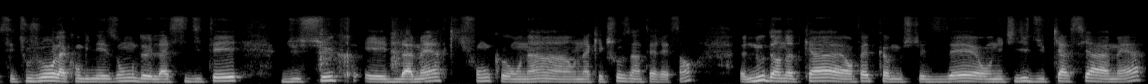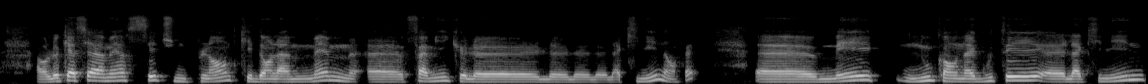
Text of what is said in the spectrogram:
c'est toujours la combinaison de l'acidité, du sucre et de la mer qui font qu'on a, on a quelque chose d'intéressant. Nous, dans notre cas, en fait, comme je te disais, on utilise du cassia amer. Alors, le cassia amer, c'est une plante qui est dans la même euh, famille que la quinine, en fait. Euh, mais nous, quand on a goûté euh, la quinine,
